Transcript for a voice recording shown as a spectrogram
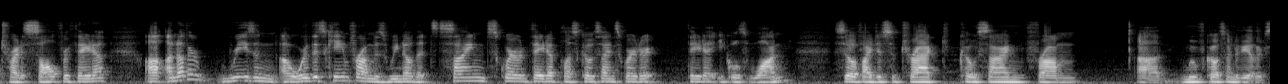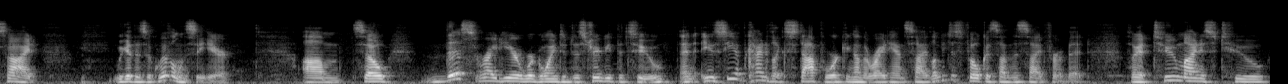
try to solve for theta. Uh, another reason uh, where this came from is we know that sine squared theta plus cosine squared theta equals 1. So if I just subtract cosine from, uh, move cosine to the other side, we get this equivalency here. Um, so this right here, we're going to distribute the two. And you see I've kind of like stopped working on the right-hand side. Let me just focus on this side for a bit. So I get 2 minus 2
